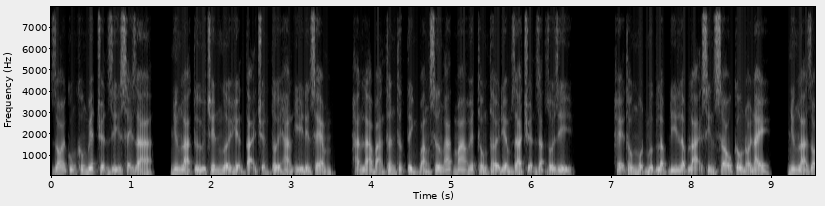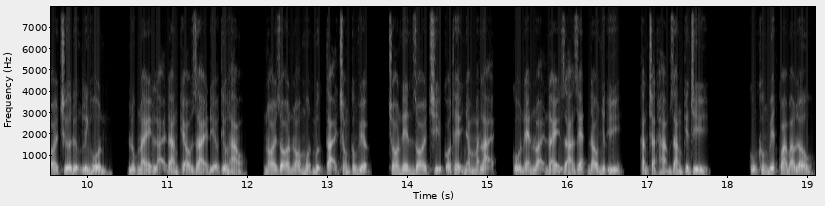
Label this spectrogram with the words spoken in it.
Roi cũng không biết chuyện gì xảy ra, nhưng là từ trên người hiện tại chuyển tới hàn ý đến xem, hẳn là bản thân thức tỉnh băng xương ác ma huyết thống thời điểm ra chuyện rắc rối gì. Hệ thống một mực lập đi lập lại xin sau câu nói này, nhưng là roi chứa đựng linh hồn, lúc này lại đang kéo dài địa tiêu hao, nói do nó một mực tại trong công việc, cho nên roi chỉ có thể nhắm mắt lại, cố nén loại này giá rét đau nhức ý, cắn chặt hàm răng kiên trì. Cũng không biết qua bao lâu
